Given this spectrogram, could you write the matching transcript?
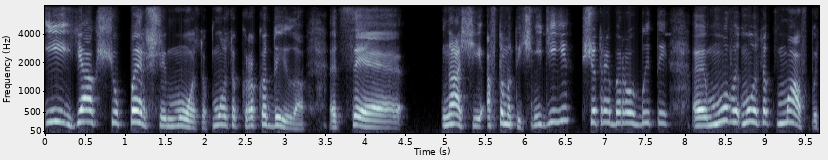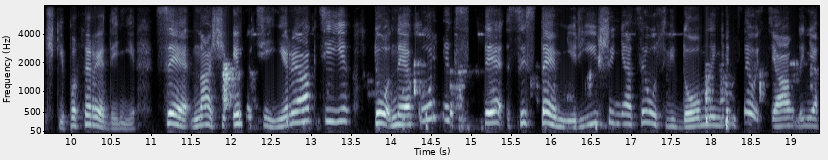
І якщо перший мозок, мозок крокодила, це наші автоматичні дії, що треба робити, е, мозок мавпочки посередині це наші емоційні реакції, то неокортекс це системні рішення, це усвідомлення, це осягнення,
